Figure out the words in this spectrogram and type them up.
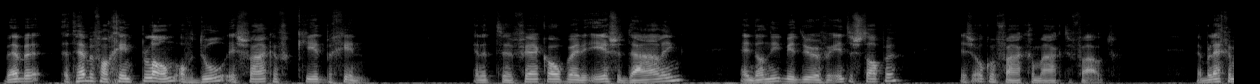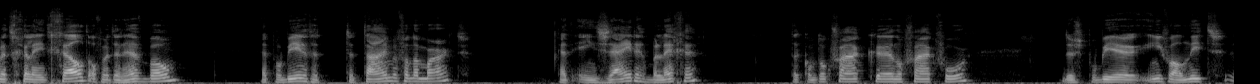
We hebben, het hebben van geen plan of doel is vaak een verkeerd begin. En het eh, verkopen bij de eerste daling en dan niet meer durven in te stappen is ook een vaak gemaakte fout. Het beleggen met geleend geld of met een hefboom, het proberen te, te timen van de markt, het eenzijdig beleggen dat komt ook vaak, uh, nog vaak voor. Dus probeer in ieder geval niet uh,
